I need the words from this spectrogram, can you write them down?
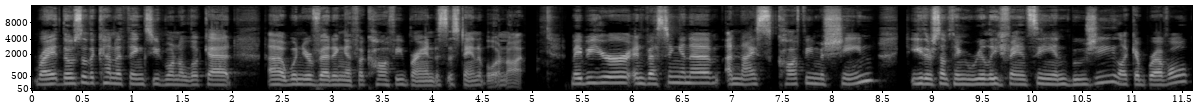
right? Those are the kind of things you'd want to look at uh, when you're vetting if a coffee brand is sustainable or not. Maybe you're investing in a, a nice coffee machine, either something really fancy and bougie like a Breville,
